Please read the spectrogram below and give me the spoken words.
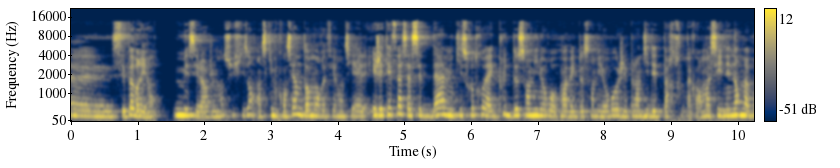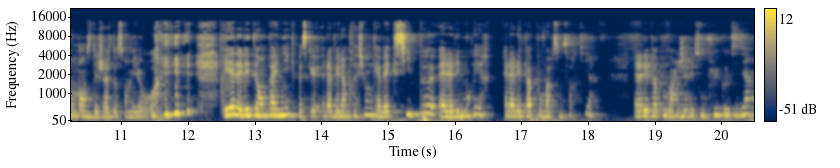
Euh, c'est pas brillant, mais c'est largement suffisant en ce qui me concerne dans mon référentiel. Et j'étais face à cette dame qui se retrouve avec plus de 200 000 euros. Moi, avec 200 000 euros, j'ai plein d'idées de partout, d'accord? Moi, c'est une énorme abondance déjà, 200 000 euros. et elle, elle était en panique parce qu'elle avait l'impression qu'avec si peu, elle allait mourir. Elle allait pas pouvoir s'en sortir. Elle allait pas pouvoir gérer son flux quotidien.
